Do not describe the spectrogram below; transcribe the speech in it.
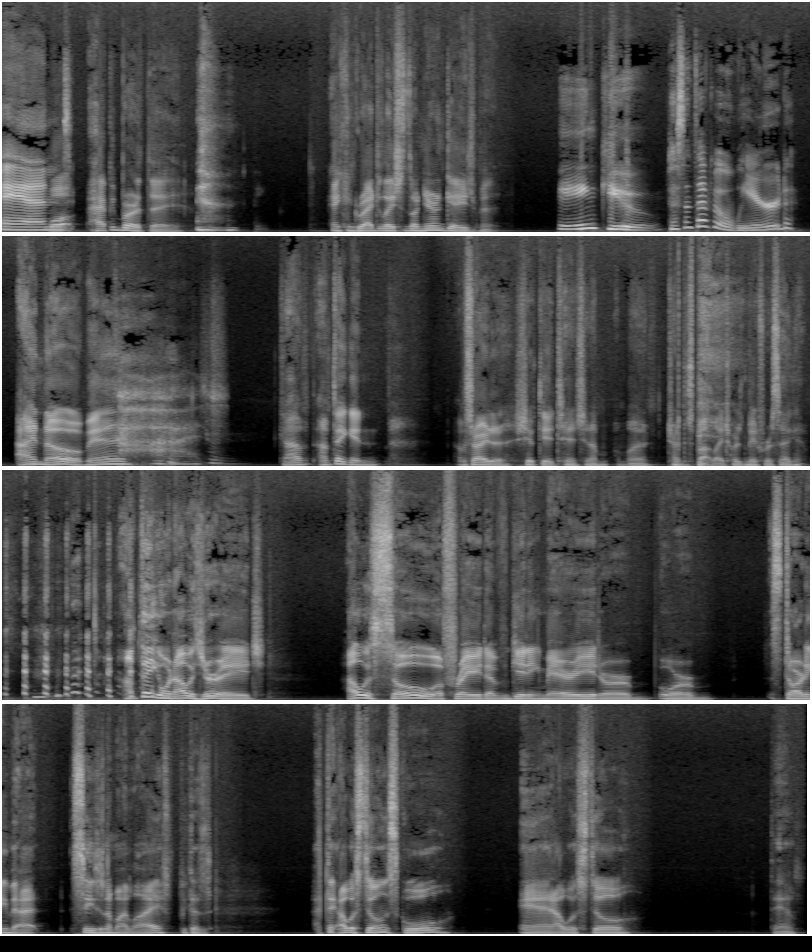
And Well, happy birthday, and congratulations on your engagement. Thank you. doesn't that feel weird? I know, man. Gosh. God, I'm thinking. I'm sorry to shift the attention. I'm, I'm going to turn the spotlight towards me for a second. I'm thinking when I was your age, I was so afraid of getting married or or starting that season of my life because I think I was still in school and I was still damn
